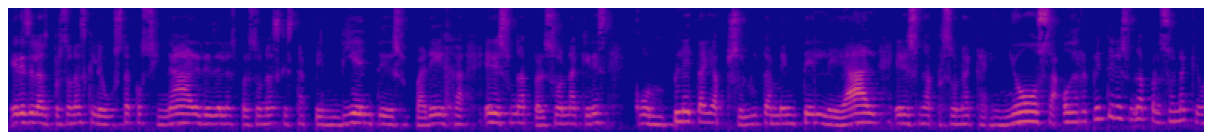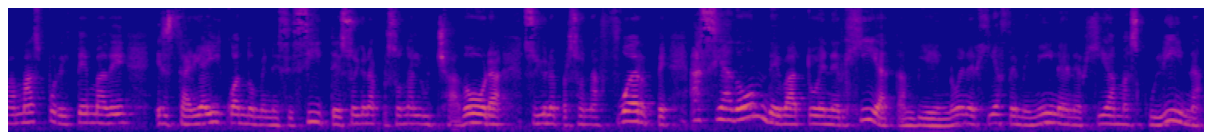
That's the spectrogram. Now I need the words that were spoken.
eres de las personas que le gusta cocinar, eres de las personas que está pendiente de su pareja, eres una persona que eres completa y absolutamente leal, eres una persona cariñosa o de repente eres una persona que va más por el tema de estaré ahí cuando me necesites, soy una persona luchadora, soy una persona fuerte. ¿Hacia dónde va tu energía también, no? Energía femenina, energía masculina.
